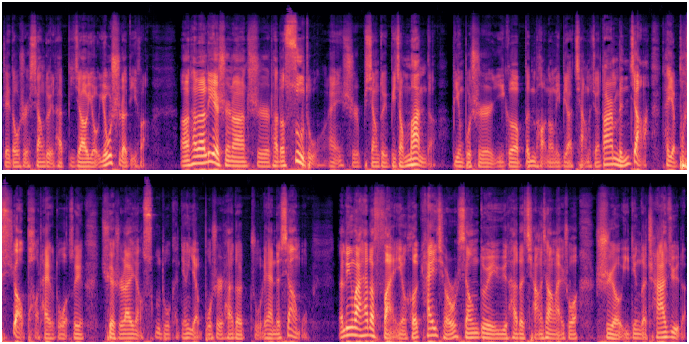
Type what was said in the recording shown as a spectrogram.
这都是相对他比较有优势的地方。啊，他的劣势呢是他的速度，哎，是相对比较慢的，并不是一个奔跑能力比较强的球员。当然，门将啊，他也不需要跑太多，所以确实来讲，速度肯定也不是他的主练的项目。那另外，他的反应和开球相对于他的强项来说是有一定的差距的。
